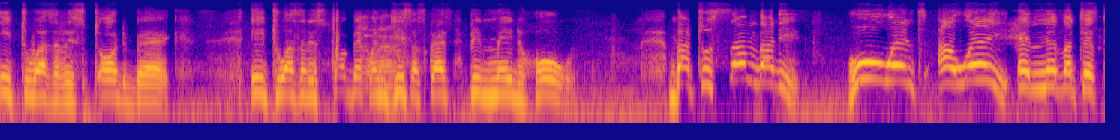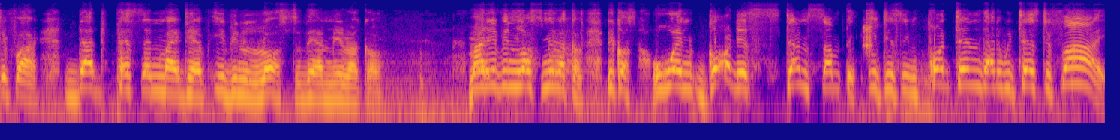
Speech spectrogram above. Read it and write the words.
it was restored back. It was restored back when Jesus Christ be made whole. But to somebody who went away and never testified, that person might have even lost their miracle. Might even lost miracle. Because when god has done something it is important that we testify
